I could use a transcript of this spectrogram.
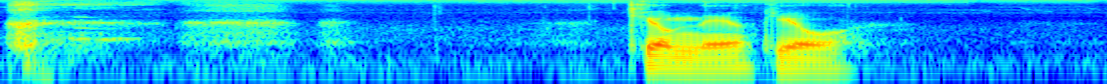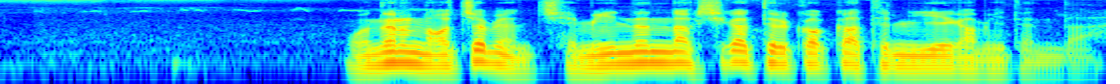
귀엽네요, 귀여워. 오늘은 어쩌면 재미있는 낚시가 될 것 같은 이해감이 든다.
